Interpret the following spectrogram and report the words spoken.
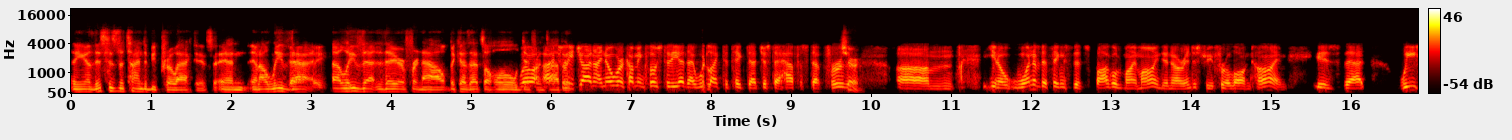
you know, this is the time to be proactive. And and I'll leave exactly. that I'll leave that there for now because that's a whole well, different topic. Actually, John, I know we're coming close to the end. I would like to take that just a half a step further. Sure. Um, you know, one of the things that's boggled my mind in our industry for a long time is that we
